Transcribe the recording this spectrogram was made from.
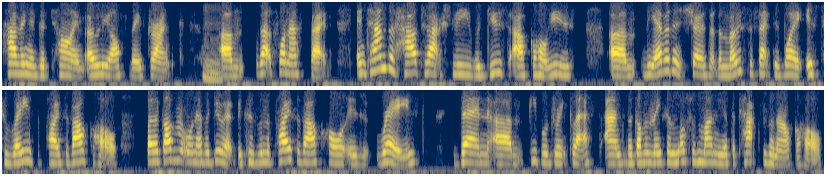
having a good time only after they've drank. Um, so that's one aspect. In terms of how to actually reduce alcohol use, um, the evidence shows that the most effective way is to raise the price of alcohol. But the government will never do it because when the price of alcohol is raised, then um, people drink less, and the government makes a lot of money off the taxes on alcohol.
